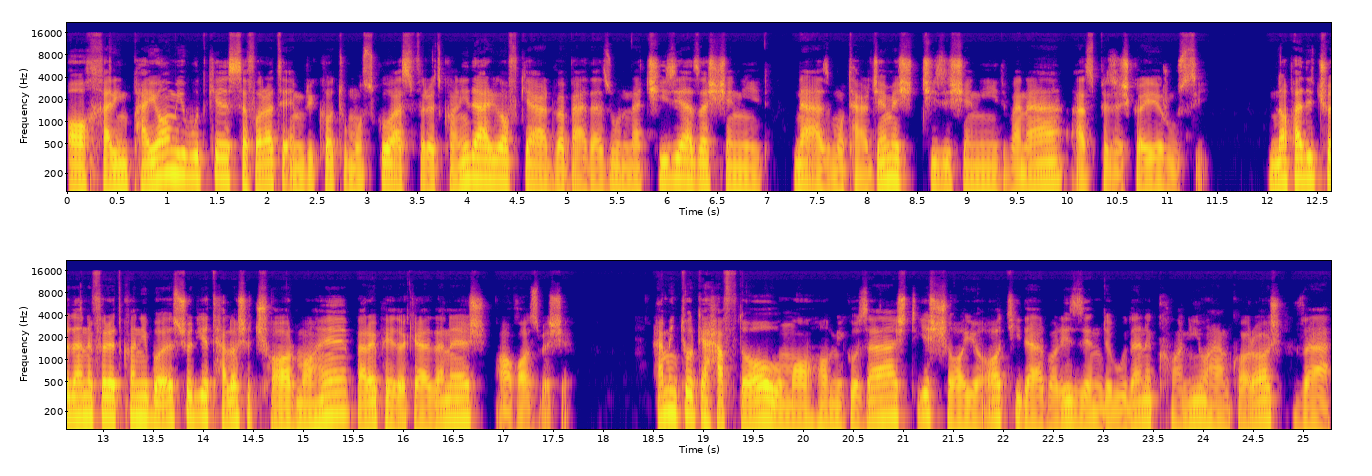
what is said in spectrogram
آخرین پیامی بود که سفارت امریکا تو مسکو از فردکانی دریافت کرد و بعد از اون نه چیزی ازش شنید نه از مترجمش چیزی شنید و نه از پزشکای روسی. ناپدید شدن فردکانی باعث شد یه تلاش چهار ماهه برای پیدا کردنش آغاز بشه. همینطور که هفته ها و ماه ها میگذشت یه شایعاتی درباره زنده بودن کانی و همکاراش و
